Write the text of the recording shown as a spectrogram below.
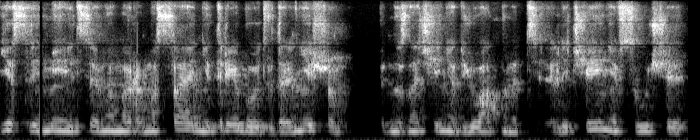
если имеется ММР МСА, не требует в дальнейшем предназначения адъювантного лечения в случае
